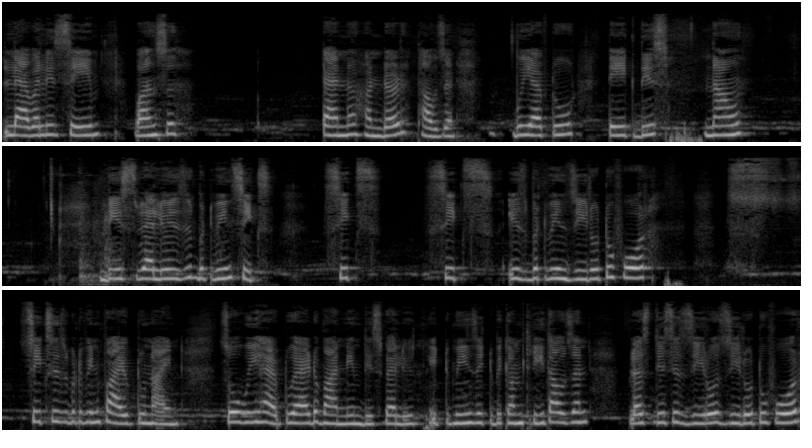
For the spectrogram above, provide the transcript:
level is same. Once 10 100 1000 we have to take this. Now this value is between 6 6 6 is between 0 to 4 6 is between 5 to 9 so we have to add 1 in this value. It means it become 3000 plus this is 0 0 to 4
